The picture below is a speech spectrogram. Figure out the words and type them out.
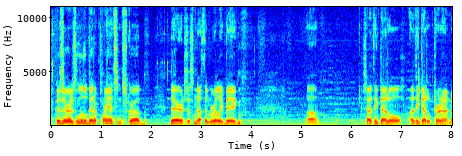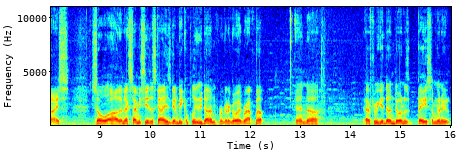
because there is a little bit of plants and scrub there. It's just nothing really big. Um, so I think that'll, I think that'll turn out nice. So uh, the next time you see this guy, he's going to be completely done. We're going to go ahead and wrap him up. And uh, after we get done doing his base, I'm going to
